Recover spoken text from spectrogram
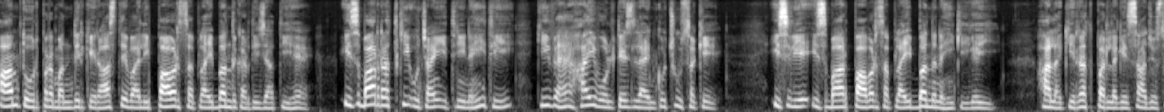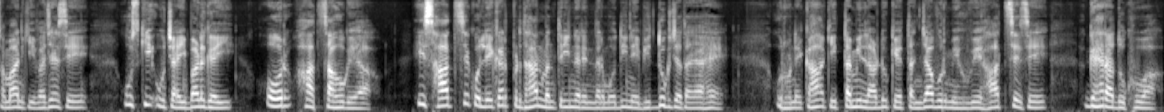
आमतौर पर मंदिर के रास्ते वाली पावर सप्लाई बंद कर दी जाती है। इस बार रथ की ऊंचाई इतनी नहीं थी कि वह हाई वोल्टेज लाइन को छू सके। इसलिए इस बार पावर सप्लाई बंद नहीं की गई। हालाँकि रथ पर लगे साजो सामान की वजह से उसकी ऊंचाई बढ़ गई और हादसा हो गया। इस हादसे को लेकर प्रधानमंत्री नरेंद्र मोदी ने भी दुख जताया है। उन्होंने कहा कि तमिलनाडु के तंजावुर में हुए हादसे से गहरा दुख हुआ।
